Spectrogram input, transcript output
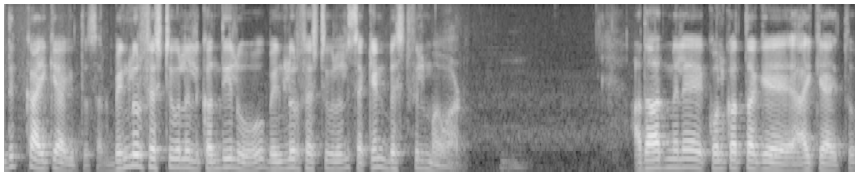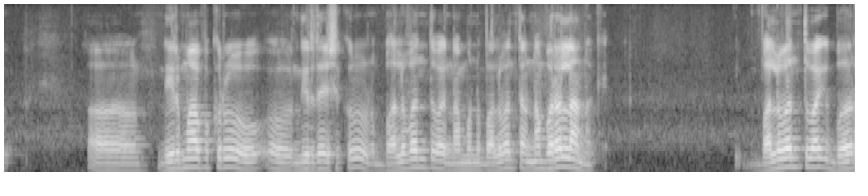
ಇದಕ್ಕೆ ಆಯ್ಕೆ ಆಗಿತ್ತು ಸರ್. ಬೆಂಗಳೂರು ಫೆಸ್ಟಿವಲಲ್ಲಿ ಕಂದೀಲು ಬೆಂಗಳೂರು ಫೆಸ್ಟಿವಲಲ್ಲಿ ಸೆಕೆಂಡ್ ಬೆಸ್ಟ್ ಫಿಲ್ಮ್ ಅವಾರ್ಡ್ ಅದಾದಮೇಲೆ ಕೋಲ್ಕತ್ತಾಗೆ ಆಯ್ಕೆ ಆಯಿತು. ನಿರ್ಮಾಪಕರು ನಿರ್ದೇಶಕರು ಬಲವಂತವಾಗಿ ನಮ್ಮನ್ನು ಬಲವಂತ ನಮ್ಮ ಬರಲ್ಲ ಅನ್ನೋಕ್ಕೆ ಬಲವಂತವಾಗಿ ಬರ,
